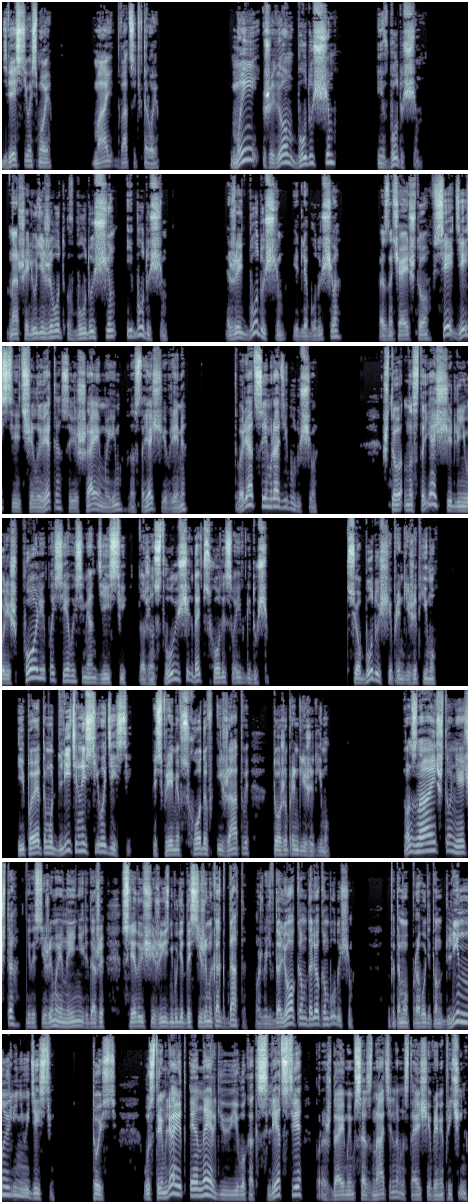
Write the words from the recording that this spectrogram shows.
208. Май 22. Мы живем будущим и в будущем. Наши люди живут в будущем и будущем. Жить будущим и для будущего означает, что все действия человека, совершаемые им в настоящее время, творятся им ради будущего что настоящее для него лишь поле посева семян действий, долженствующих дать всходы свои в грядущем. Все будущее принадлежит ему, и поэтому длительность его действий, то есть время всходов и жатвы, тоже принадлежит ему. Он знает, что нечто, недостижимое ныне или даже в следующей жизни, будет достижимо когда-то, может быть, в далеком-далеком будущем, и потому проводит он длинную линию действий, то есть устремляет энергию его как следствие, порождаемым сознательно в настоящее время причины.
